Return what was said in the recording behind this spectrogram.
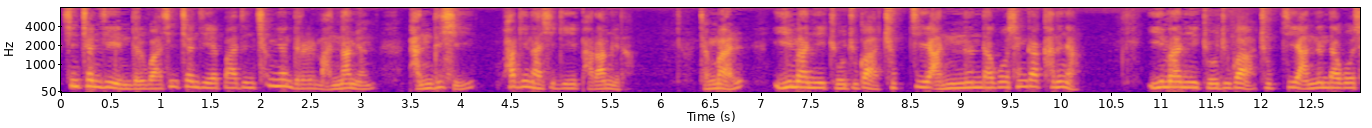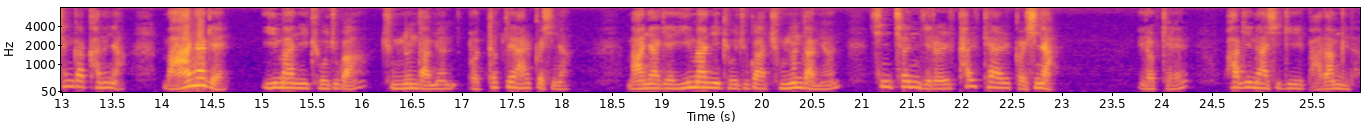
신천지인들과 신천지에 빠진 청년들을 만나면 반드시 확인하시기 바랍니다. 정말 이만희 교주가 죽지 않는다고 생각하느냐? 이만희 교주가 죽지 않는다고 생각하느냐? 만약에 이만희 교주가 죽는다면 어떻게 할 것이냐? 만약에 이만희 교주가 죽는다면 신천지를 탈퇴할 것이냐? 이렇게 확인하시기 바랍니다.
